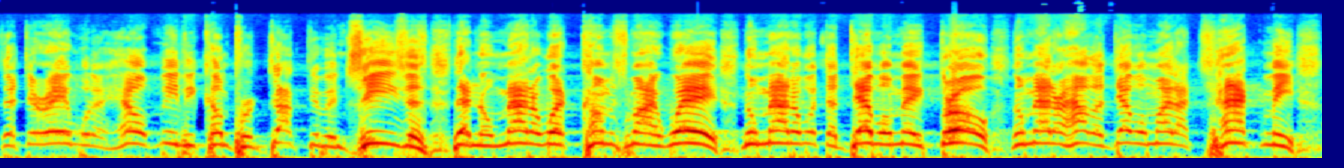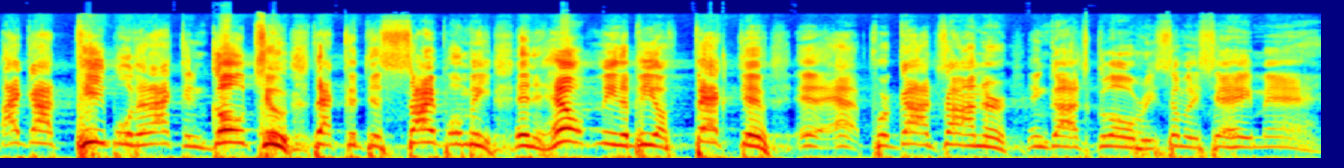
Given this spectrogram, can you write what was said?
that they're able to help me become productive in Jesus. That no matter what comes my way, no matter what the devil may throw, no matter how the devil might attack me, I got people that I can go to that could disciple me and help me to be effective for God's honor and God's glory. Somebody say, Amen.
